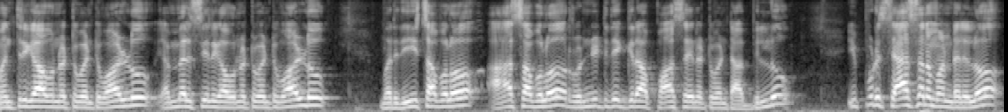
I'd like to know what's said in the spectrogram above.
మంత్రిగా ఉన్నటువంటి వాళ్ళు ఎమ్మెల్సీలుగా ఉన్నటువంటి వాళ్ళు మరి ఈ సభలో ఆ సభలో రెండింటి దగ్గర పాస్ అయినటువంటి ఆ బిల్లు ఇప్పుడు శాసన మండలిలో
